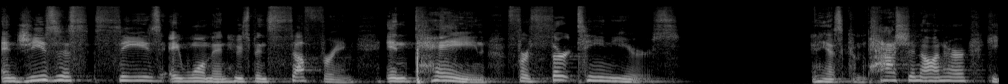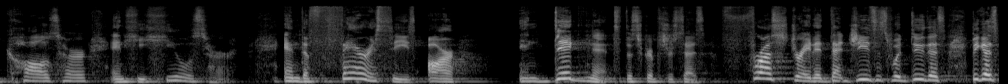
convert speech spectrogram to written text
And Jesus sees a woman who's been suffering in pain for 13 years. And he has compassion on her, he calls her, and he heals her. And the Pharisees are indignant, the scripture says, frustrated that Jesus would do this because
